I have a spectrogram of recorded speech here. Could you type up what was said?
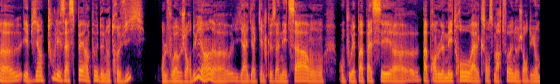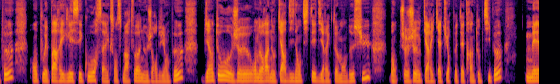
euh, eh bien, tous les aspects un peu de notre vie. On le voit aujourd'hui, hein, il y, a, quelques années de ça, on ne pouvait pas passer, pas prendre le métro avec son smartphone, aujourd'hui on peut. On ne pouvait pas régler ses courses avec son smartphone, aujourd'hui on peut. Bientôt, on aura nos cartes d'identité directement dessus. Bon, je caricature peut-être un tout petit peu, mais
